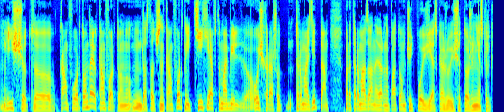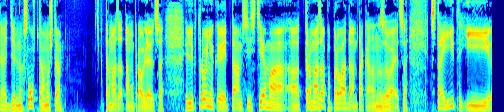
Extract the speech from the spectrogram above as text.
ищут комфорт. Он дает комфорт, он достаточно комфортный, тихий автомобиль, очень хорошо тормозит там. Про тормоза, наверное, потом чуть позже я скажу еще тоже несколько отдельных слов, потому что Тормоза там управляются электроникой, там система а, тормоза по проводам, так она называется, стоит, и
